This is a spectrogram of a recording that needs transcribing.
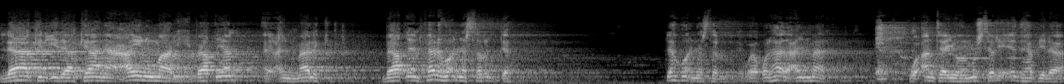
لكن إذا كان عين ماله باقيا أي عين مالك باقيا فله أن يسترده. له أن يسترده ويقول هذا عين مال وأنت أيها المشتري اذهب إلى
